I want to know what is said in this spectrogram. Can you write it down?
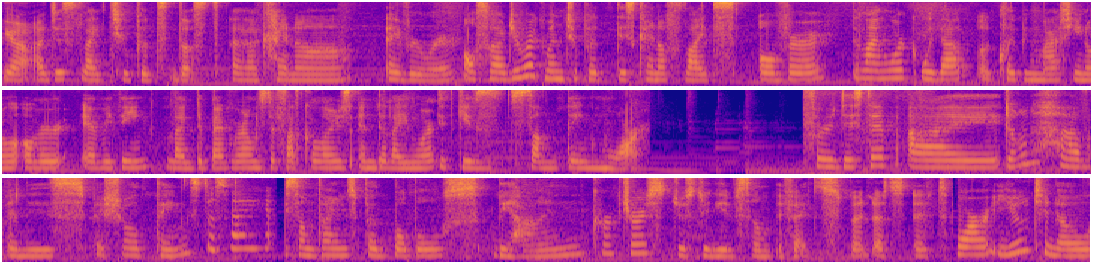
yeah, I just like to put dust uh, kind of everywhere. Also, I do recommend to put this kind of lights over the line work without a clipping mask, you know, over everything, like the backgrounds, the flat colors, and the line work. It gives something more. For this step, I don't have any special things to say. I sometimes put bubbles behind characters just to give some effects, but that's it. For you to know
